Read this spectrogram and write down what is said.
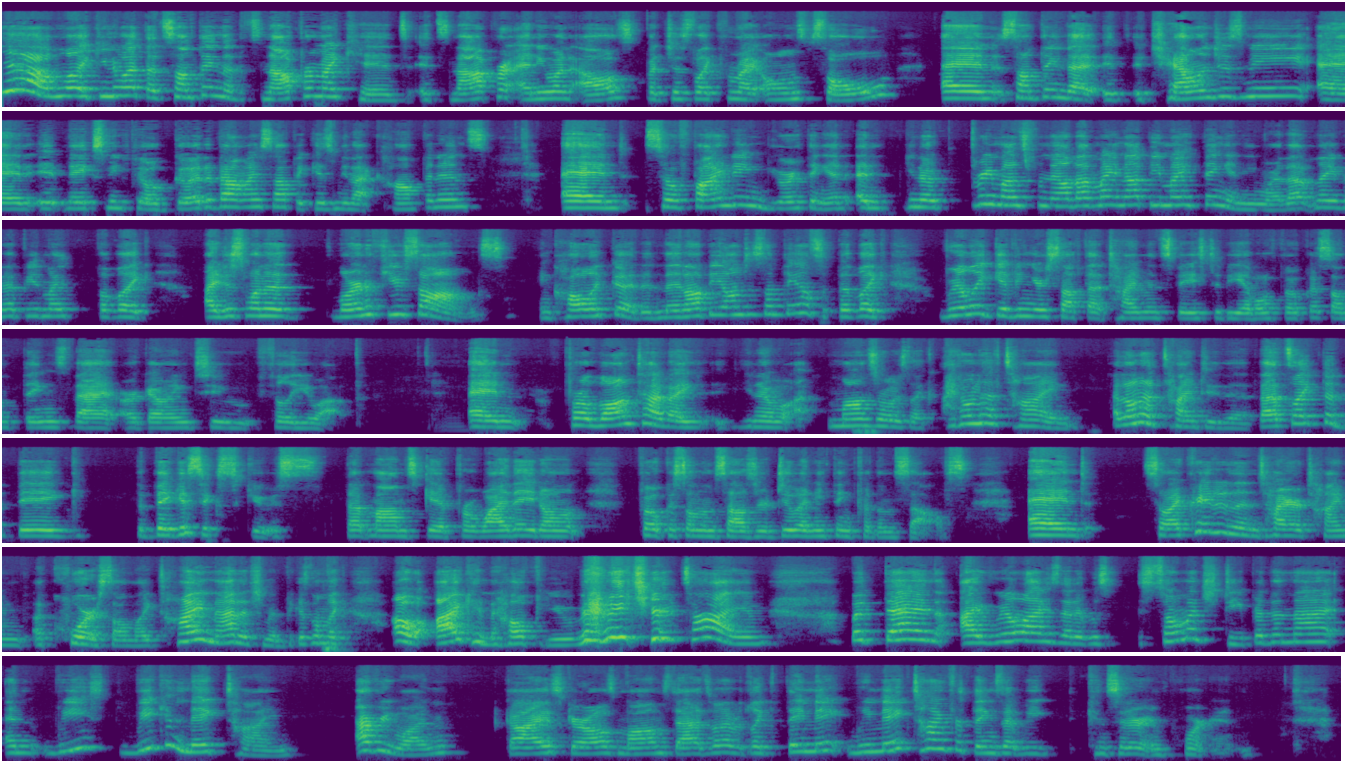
Yeah, I'm like, you know what? That's something that's not for my kids. It's not for anyone else, but just like for my own soul. And something that it, it challenges me and it makes me feel good about myself. It gives me that confidence. And so finding your thing and, and you know, three months from now, that might not be my thing anymore. That might not be my, but like, I just want to learn a few songs and call it good. And then I'll be on to something else. But like really giving yourself that time and space to be able to focus on things that are going to fill you up and for a long time i you know moms are always like i don't have time I don't have time to do that. That's like the big, the biggest excuse that moms give for why they don't focus on themselves or do anything for themselves. And so I created an entire time a course on like time management because I'm like, oh, I can help you manage your time. But then I realized that it was so much deeper than that and we we can make time. Everyone, guys, girls, moms, dads, whatever, like they make we make time for things that we consider important.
